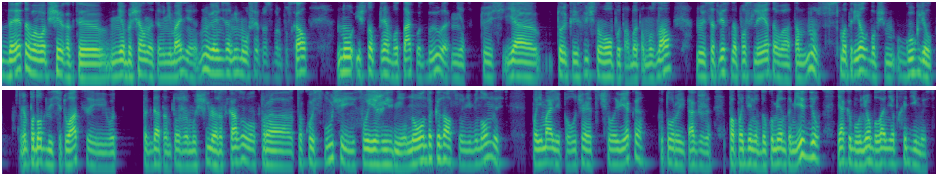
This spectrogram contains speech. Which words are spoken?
До этого вообще как-то не обращал на это внимания. Ну, я не знаю, мимо ушей просто пропускал. Ну, и что прям вот так вот было, нет. То есть я только из личного опыта об этом узнал. Ну и, соответственно, после этого там, ну, смотрел, в общем, гуглил подобные ситуации. И вот Тогда там тоже мужчина рассказывал про такой случай из своей жизни, но он доказал свою невиновность. Поймали, получается, человека, который также по поддельным документам ездил, якобы у него была необходимость,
